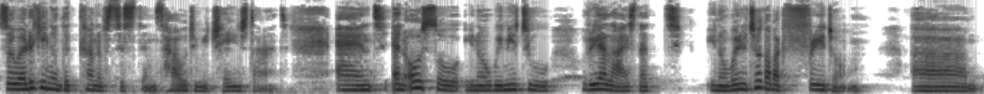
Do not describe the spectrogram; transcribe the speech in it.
So we're looking at the kind of systems. How do we change that? And, and also, you know, we need to realize that, you know, when you talk about freedom, um,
